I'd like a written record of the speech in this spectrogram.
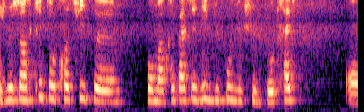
je me suis inscrite au CrossFit euh, pour ma prépa physique, du coup, vu que je suis au Krebs. Euh,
